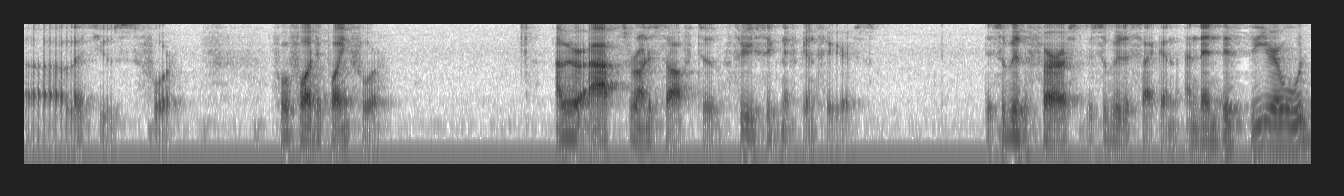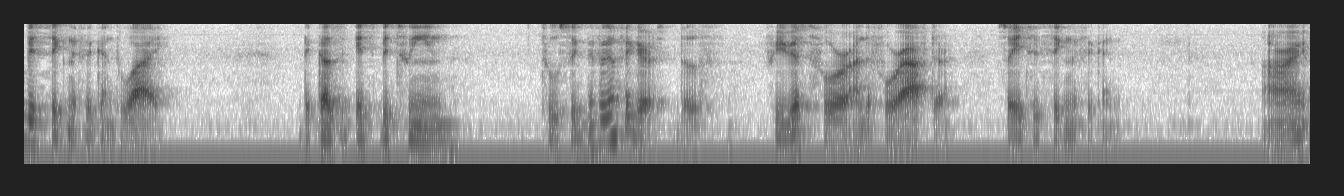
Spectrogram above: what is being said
uh, let's use 4, 440.4. And we were asked to round this off to three significant figures. This will be the first, this will be the second, and then this zero would be significant. Why? Because it's between two significant figures, the previous four and the four after. So it is significant. All right.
